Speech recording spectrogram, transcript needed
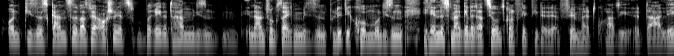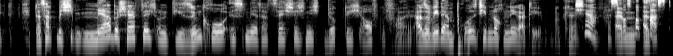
Und dieses Ganze, was wir auch schon jetzt beredet haben, mit diesem, in Anführungszeichen, mit diesem Politikum und diesem, ich nenne es mal Generationskonflikt, die der, der Film halt quasi äh, darlegt, das hat mich mehr beschäftigt und die Synchro ist mir tatsächlich nicht wirklich aufgefallen. Also weder im Positiven noch im Negativen. okay. Tja, hast du Ähm, was also- verpasst.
